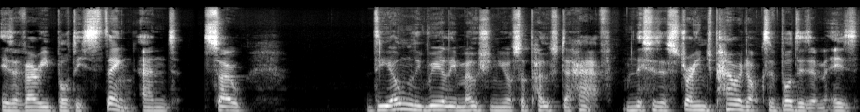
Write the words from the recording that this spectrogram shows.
is a very Buddhist thing. And so the only real emotion you're supposed to have, and this is a strange paradox of Buddhism, is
